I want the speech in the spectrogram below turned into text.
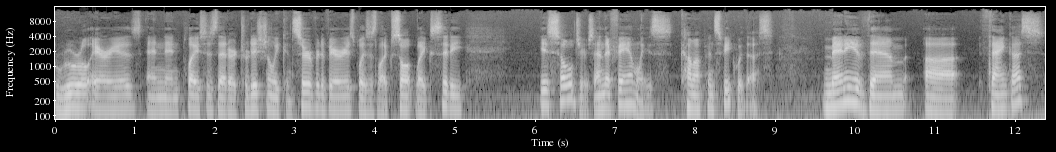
rural areas and in places that are traditionally conservative areas, places like Salt Lake City, is soldiers and their families come up and speak with us. Many of them uh, thank us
